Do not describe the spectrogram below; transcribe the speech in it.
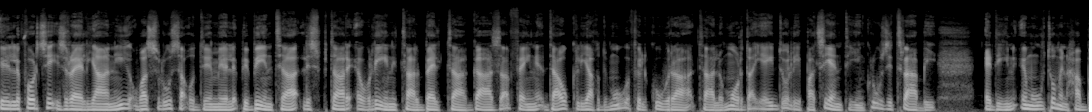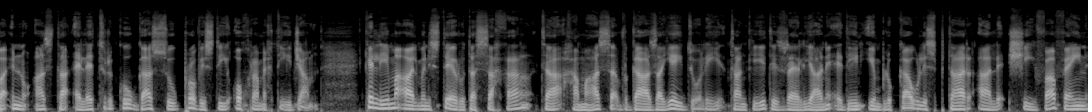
Il-forzi Iżraeljani waslu sa quddiem il-bibien ta' l-isptar ewlieni tal-belt ta' Gaza fejn dawk li jaħdmu fil-kura ta' l-morda jgħidu li pazjenti, inklużi trabi, qegħdin imutu minħabba n-nuqqas ta' elettriku, gass u provvisti oħra meħtieġa. Kelliema għall-Ministeru tas-Saħħa ta' Ħamas f'Gaza jgħidu li tankijiet Iżraeljani qegħdin jimblukkaw l-isptar Al-Shifa fejn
